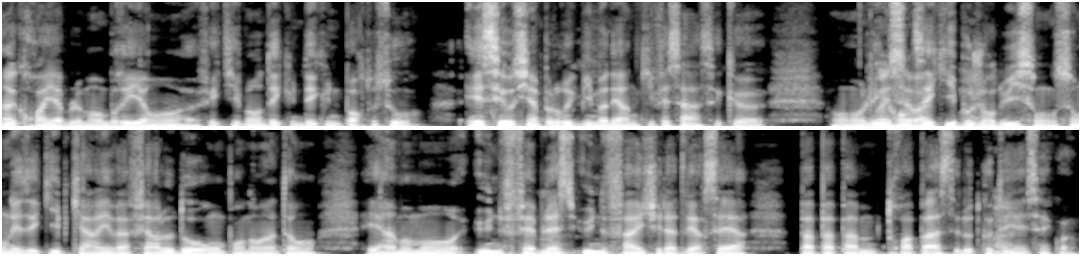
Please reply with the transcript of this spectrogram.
incroyablement brillant, euh, effectivement, dès qu'une, porte s'ouvre. Et c'est aussi un peu le rugby moderne qui fait ça, c'est que les grandes équipes aujourd'hui sont, sont les équipes qui arrivent à faire le dos rond pendant un temps et à un moment une faiblesse, une faille chez l'adversaire, pam, trois passes et de l'autre côté ouais. essai quoi.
